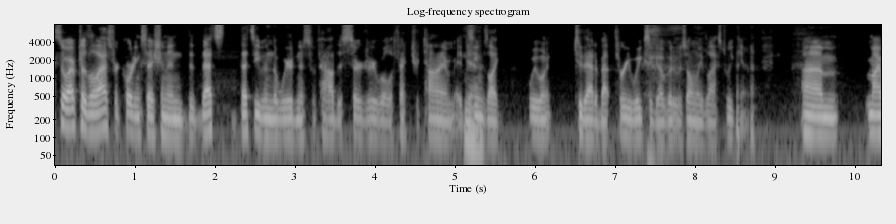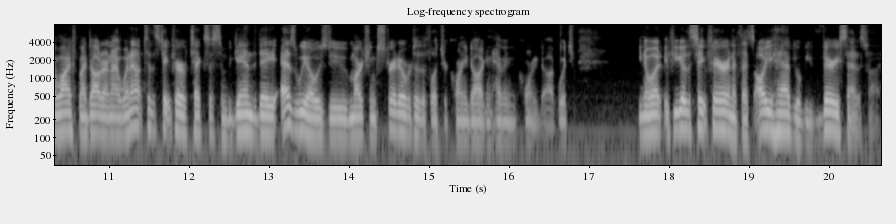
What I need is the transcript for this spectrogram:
So after the last recording session, and th- that's that's even the weirdness of how this surgery will affect your time. It Yeah. seems like we went to that about three weeks ago, but it was only last weekend. um, my wife, my daughter, and I went out to the State Fair of Texas and began the day as we always do, marching straight over to the Fletcher Corny Dog and having a corny dog. Which, you know what, if you go to the State Fair and if that's all you have, you'll be very satisfied.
